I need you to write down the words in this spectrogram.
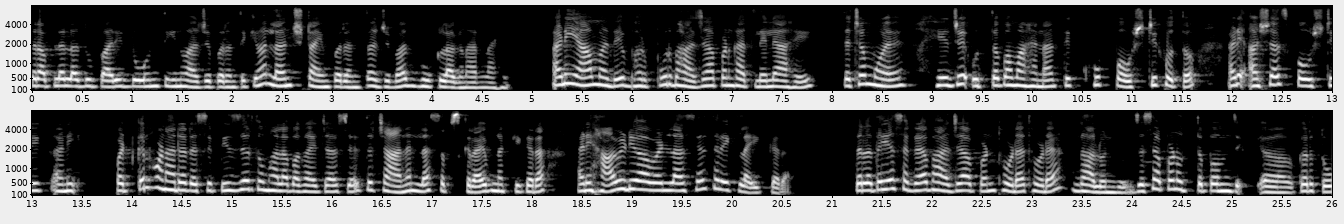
तर आपल्याला दुपारी दोन तीन वाजेपर्यंत किंवा लंच टाइम पर्यंत अजिबात भूक लागणार नाही. आणि यामध्ये भरपूर भाज्या आपण घातलेल्या आहे. त्याच्यामुळे हे जे उत्तपम आहे ना ते खूप पौष्टिक होतं. आणि अशाच पौष्टिक आणि पटकन होणाऱ्या रेसिपीज जर तुम्हाला बघायच्या असेल तर चॅनलला सबस्क्राईब नक्की करा. आणि हा व्हिडिओ आवडला असेल तर एक लाईक करा. तर आता या सगळ्या भाज्या आपण थोड्या थोड्या घालून घेऊ. जसं आपण उत्तपम करतो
